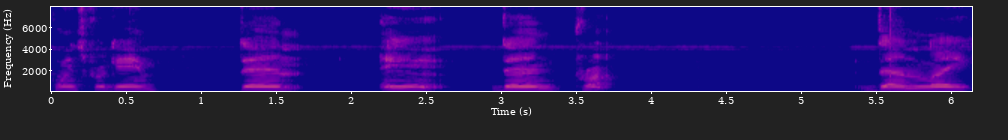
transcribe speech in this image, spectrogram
points per game than a than pro, than like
